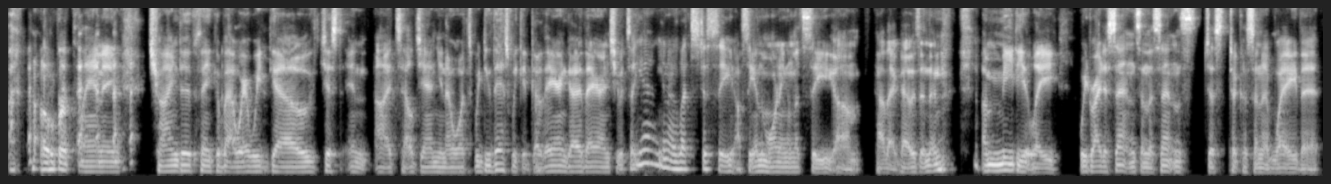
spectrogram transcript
over planning trying to think about where we'd go. Just and i'd tell jen you know once we do this. We could go there and go there. And she would say yeah you know let's just see. I'll see you in the morning and let's see um, how that goes. And then immediately we'd write a sentence and the sentence just took us in a way that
